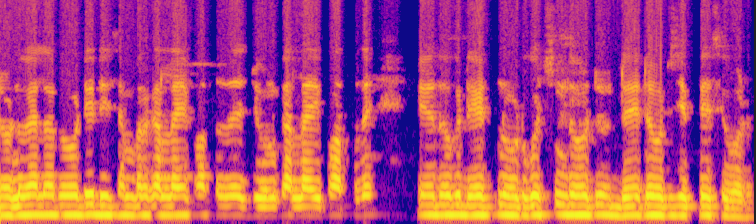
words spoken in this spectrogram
రెండు వేల ఒకటి డిసెంబర్ కల్లా అయిపోతుంది జూన్ కల్లా అయిపోతుంది ఏదో ఒక డేట్ నోటుకొచ్చిన డేట్ ఒకటి చెప్పేసి వాడు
